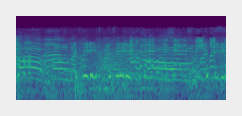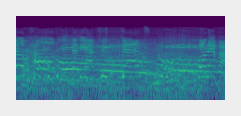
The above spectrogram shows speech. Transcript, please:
Oh, oh, my feet, my feet. And the, and the sheriff's Oh, feet my was feet. so cold that he had to dance Oh. forever.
